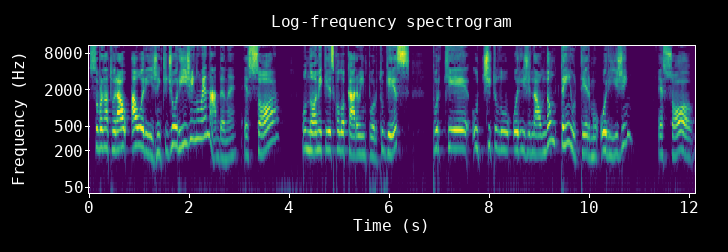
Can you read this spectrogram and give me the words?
Sobrenatural a origem, que de origem não é nada, né? É só o nome que eles colocaram em português, porque o título original não tem o termo origem, é só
